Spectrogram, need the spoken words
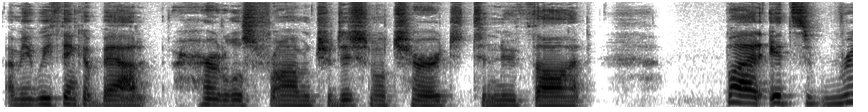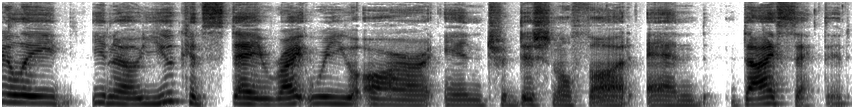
I mean, we think about hurdles from traditional church to new thought, but it's really, you know, you can stay right where you are in traditional thought and dissect it,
